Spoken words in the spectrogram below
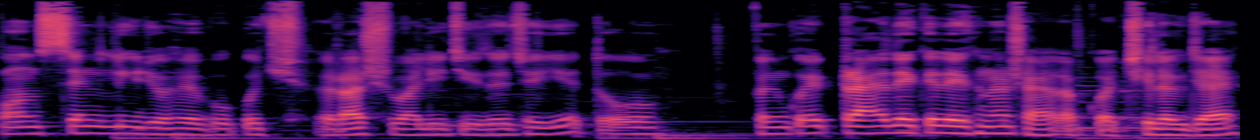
कॉन्स्टेंटली जो है वो कुछ रश वाली चीज़ें चाहिए तो फ़िल्म को एक ट्राई दे के देखना शायद आपको अच्छी लग जाए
